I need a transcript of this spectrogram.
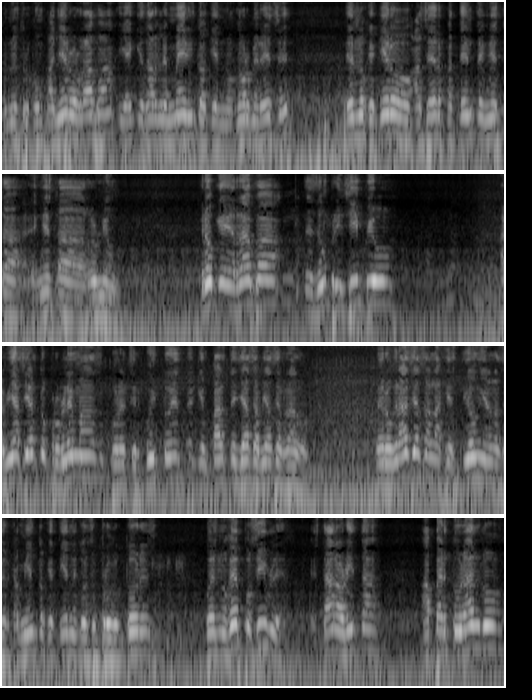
de nuestro compañero Rafa y hay que darle mérito a quien honor merece. Es lo que quiero hacer patente en esta, en esta reunión. Creo que Rafa desde un principio había ciertos problemas por el circuito este que en parte ya se había cerrado. Pero gracias a la gestión y al acercamiento que tiene con sus productores, pues nos es posible estar ahorita aperturando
